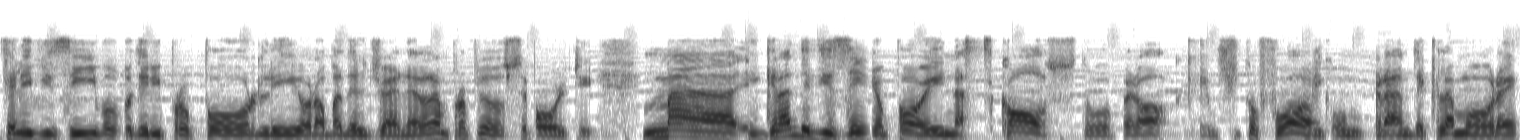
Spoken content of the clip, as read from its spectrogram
televisivo di riproporli o roba del genere, erano proprio sepolti. Ma il grande disegno poi nascosto, però che è uscito fuori con grande clamore,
